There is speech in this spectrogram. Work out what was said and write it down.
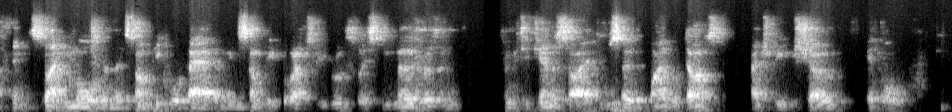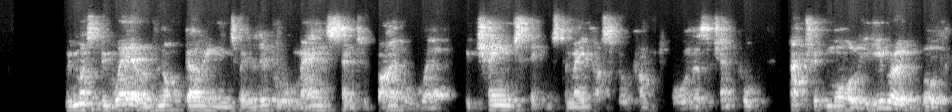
I think slightly more than that some people were bad. I mean, some people were absolutely ruthless and murderers and committed genocide. And so the Bible does actually show it all. We must beware of not going into a liberal, man centered Bible where we change things to make us feel comfortable. And there's a chap called Patrick Morley. He wrote a book,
